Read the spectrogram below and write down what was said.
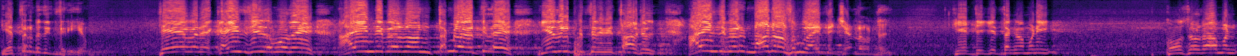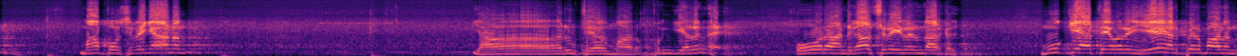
எத்தனை பேருக்கு தெரியும்? தேவரை கைது செய்த போது ஐந்து பேர் தான் தமிழகத்திலே எதிர்ப்பு தெரிவித்தார்கள். ஐந்து பேரும் நாடா சமுதாயத்தைச் சேர்ந்தவர்கள். கேடிகே தங்கமணி கோசல்ராமன் மாப்போ சிவஞானம். யாரும் தேவமாறும் பொங்கி எழல. ஓராண்டு கால சிறையில் இருந்தார்கள். மூக்கியா தேவரும் ஏஆர் பெருமானும்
